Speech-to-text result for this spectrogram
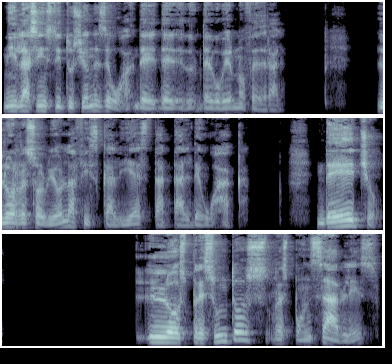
ni las instituciones del gobierno federal lo resolvió la Fiscalía Estatal de Oaxaca. De hecho, los presuntos responsables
